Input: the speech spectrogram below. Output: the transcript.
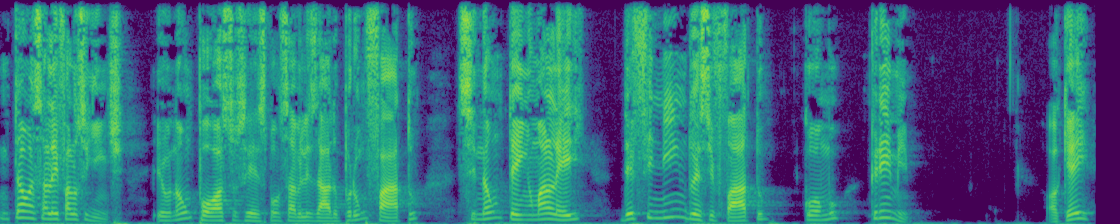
Então, essa lei fala o seguinte: eu não posso ser responsabilizado por um fato se não tem uma lei definindo esse fato como crime. Ok?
